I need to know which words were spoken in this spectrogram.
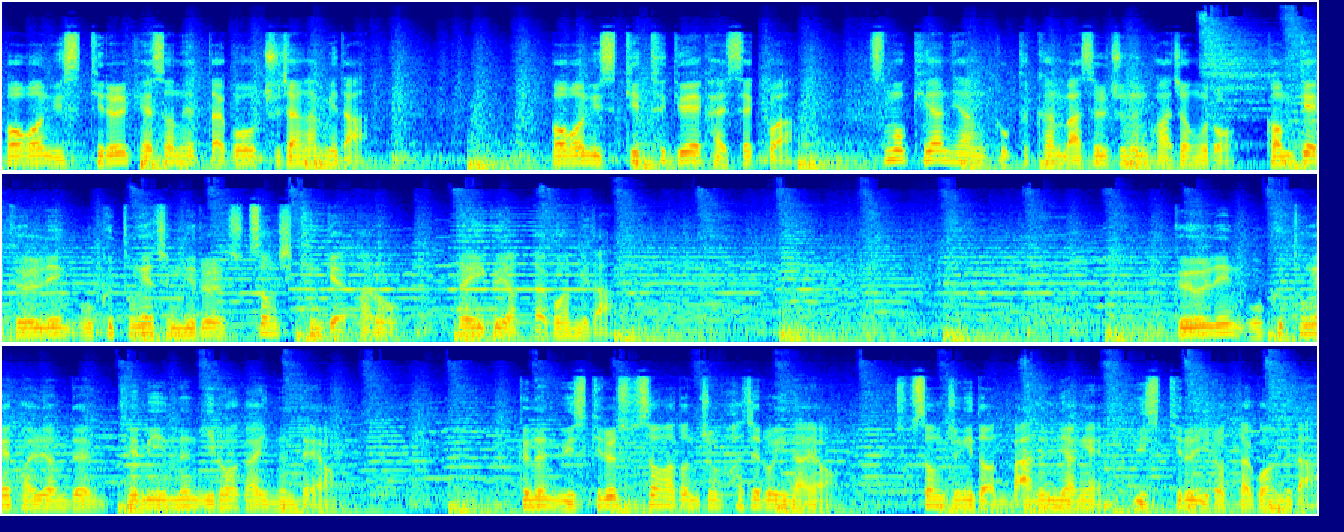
버번 위스키를 개선했다고 주장합니다. 버번 위스키 특유의 갈색과 스모키한 향 독특한 맛을 주는 과정으로 검게 그을린 오크통의 증류를 숙성시킨 게 바로 크레이그였다고 합니다. 그을린 오크통에 관련된 재미있는 일화가 있는데요. 그는 위스키를 숙성하던 중 화재로 인하여 숙성 중이던 많은 양의 위스키를 잃었다고 합니다.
